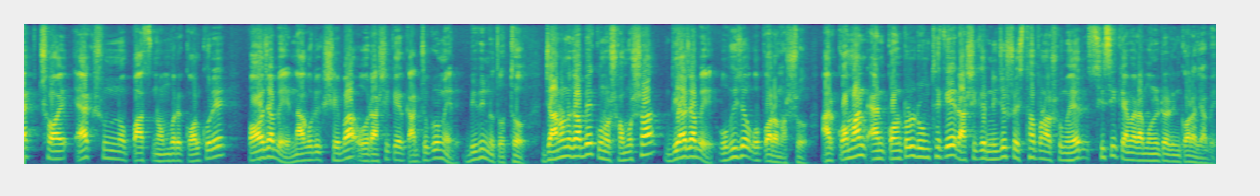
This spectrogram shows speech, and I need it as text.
এক ছয় এক শূন্য পাঁচ নম্বরে কল করে পাওয়া যাবে নাগরিক সেবা ও রাশিকের কার্যক্রমের বিভিন্ন তথ্য। জানানো যাবে কোনো সমস্যা, দেয়া যাবে অভিযোগ ও পরামর্শ। আর কমান্ড অ্যান্ড কন্ট্রোল রুম থেকে রাশিকের নিজস্ব স্থাপনা সমূহের সিসি ক্যামেরা মনিটরিং করা যাবে।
